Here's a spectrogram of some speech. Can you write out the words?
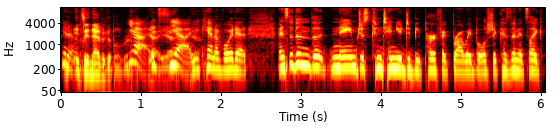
you know, It's inevitable, really. Yeah, it's yeah, you can't avoid it. And so then the name just continued to be perfect Broadway bullshit because then it's like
